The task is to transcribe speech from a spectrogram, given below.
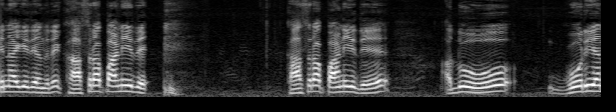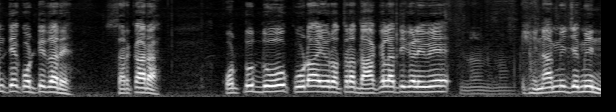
ಏನಾಗಿದೆ ಅಂದರೆ ಖಾಸರಾ ಪಾಣಿ ಇದೆ. ಖಾಸರಾ ಪಾಣಿ ಇದೆ. ಅದು ಗೋರಿ ಅಂತೆ ಕೊಟ್ಟಿದ್ದಾರೆ ಸರ್ಕಾರ. ಕೊಟ್ಟದ್ದು ಕೂಡ ಇವ್ರ ಹತ್ರ ದಾಖಲಾತಿಗಳಿವೆ. ಹಿನಾಮಿ ಜಮೀನ್.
